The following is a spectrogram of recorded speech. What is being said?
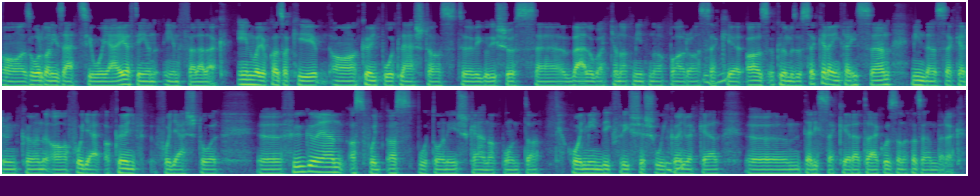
az organizációjáért én, én felelek. Én vagyok az, aki a könyvpótlást azt végül is összeválogatja nap mint nap arra a, szekér, mhm. az a különböző szekereinkre, hiszen minden szekerünkön a, fogyá, a könyvfogyástól függően azt, fogy, azt pótolni is kell naponta, hogy mindig friss és új uh-huh. könyvekkel, teli szekérrel találkozzanak az emberek.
